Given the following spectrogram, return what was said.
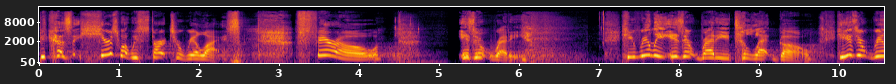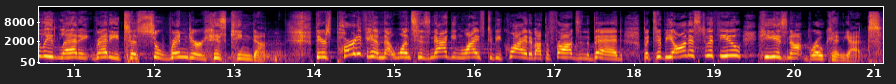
because here's what we start to realize Pharaoh isn't ready. He really isn't ready to let go. He isn't really ready to surrender his kingdom. There's part of him that wants his nagging wife to be quiet about the frogs in the bed, but to be honest with you, he is not broken yet.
